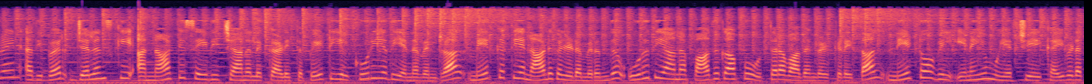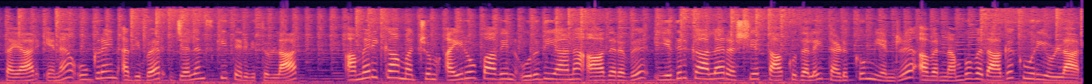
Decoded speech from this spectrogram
உக்ரைன் அதிபர் ஜெலன்ஸ்கி அந்நாட்டு செய்தி சேனலுக்கு அளித்த பேட்டியில் கூறியது என்னவென்றால் மேற்கத்திய நாடுகளிடமிருந்து உறுதியான பாதுகாப்பு உத்தரவாதங்கள் கிடைத்தால் நேட்டோவில் இணையும் முயற்சியை கைவிட தயார் என உக்ரைன் அதிபர் ஜெலன்ஸ்கி தெரிவித்துள்ளார். அமெரிக்கா மற்றும் ஐரோப்பாவின் உறுதியான ஆதரவு எதிர்கால ரஷ்ய தாக்குதலை தடுக்கும் என்று அவர் நம்புவதாக கூறியுள்ளார்.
